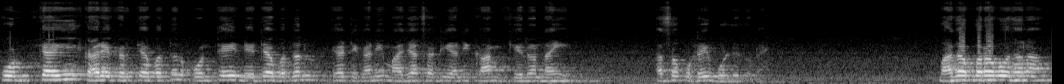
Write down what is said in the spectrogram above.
कोणत्याही कार्यकर्त्याबद्दल कोणत्याही नेत्याबद्दल त्या ठिकाणी माझ्यासाठी यांनी काम केलं नाही असं कुठेही बोललेलो नाही. माझा पराभव झाला.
